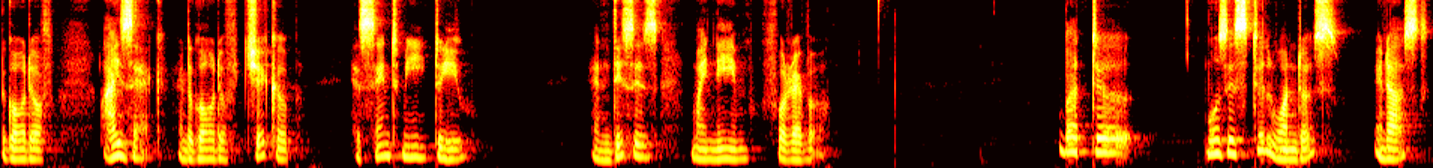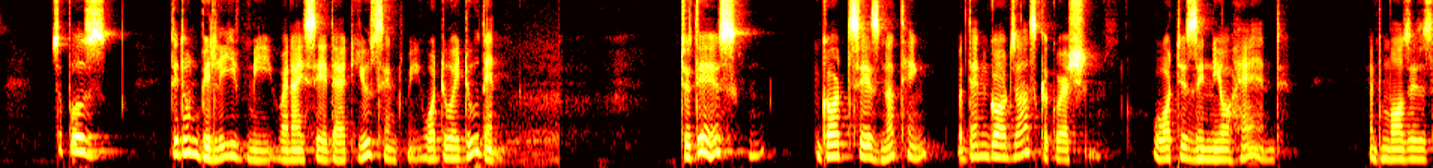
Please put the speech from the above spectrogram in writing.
the God of Isaac, and the God of Jacob, has sent me to you. And this is my name forever. But uh, Moses still wonders and asks, Suppose they don't believe me when I say that you sent me. What do I do then? To this, God says nothing, but then God asks a question What is in your hand? And Moses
